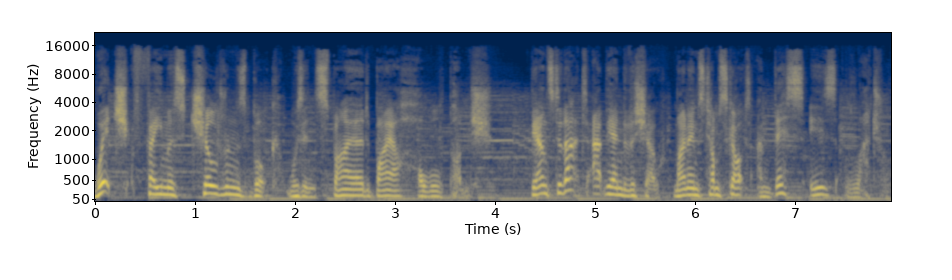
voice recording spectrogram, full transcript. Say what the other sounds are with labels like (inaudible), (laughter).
Which famous children's book was inspired by a hole punch? The answer to that at the end of the show. My name's Tom Scott, and this is Lateral.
